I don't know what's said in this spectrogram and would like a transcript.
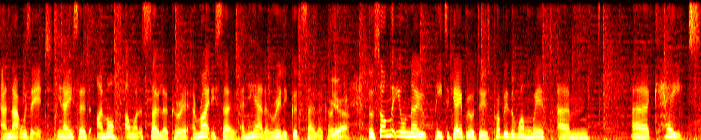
and that was it. You know, he said, "I'm off. I want a solo career," and rightly so. And he had a really good solo career. Yeah. The song that you'll know Peter Gabriel do is probably the one with um, uh, Kate.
